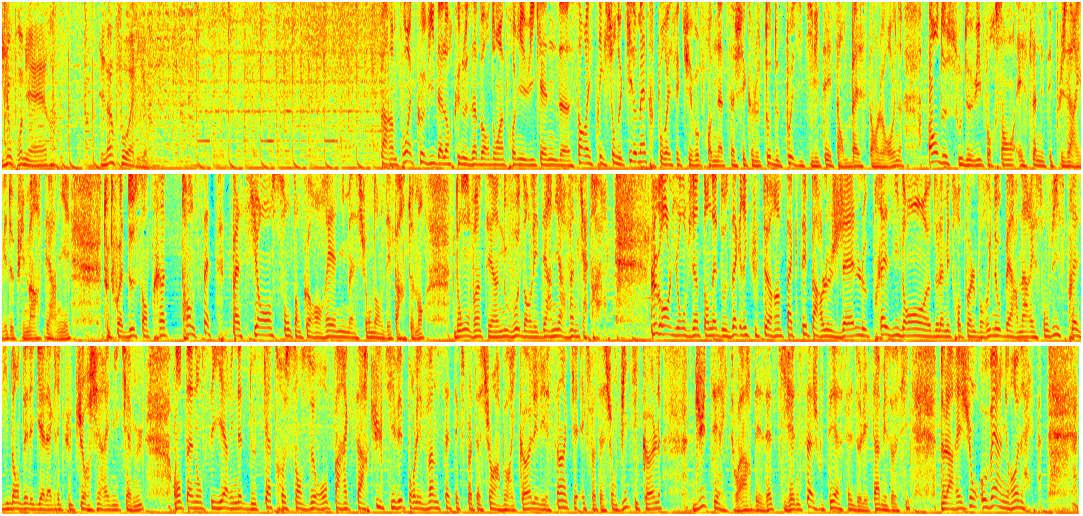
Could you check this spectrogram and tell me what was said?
Lyon Première, l'info à Lyon. par un point Covid alors que nous abordons un premier week-end sans restriction de kilomètres pour effectuer vos promenades. Sachez que le taux de positivité est en baisse dans le Rhône, en dessous de 8% et cela n'était plus arrivé depuis mars dernier. Toutefois, 237 patients sont encore en réanimation dans le département, dont 21 nouveaux dans les dernières 24 heures. Le Grand Lyon vient en aide aux agriculteurs impactés par le gel. Le président de la métropole Bruno Bernard et son vice-président délégué à l'agriculture Jérémy Camus ont annoncé hier une aide de 400 euros par hectare cultivé pour les 27 exploitations arboricoles et les 5 exploitations viticoles du territoire. Des aides qui viennent s'ajouter à celles de l'État mais aussi de la région Auvergne-Rhône-Alpes.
